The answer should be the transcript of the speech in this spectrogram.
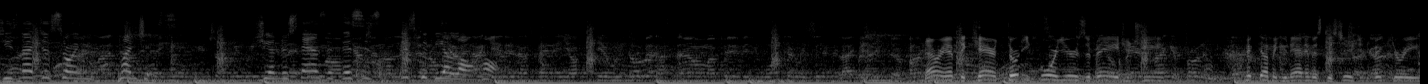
She's not just throwing punches. She understands that this is this could be a long haul. Marie-Eve Dicaire, 34 years of age, and she picked up a unanimous decision victory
